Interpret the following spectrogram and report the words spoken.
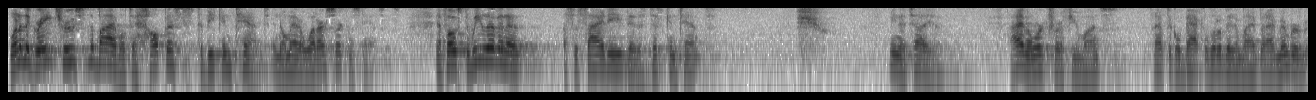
One of the great truths of the Bible to help us to be content, and no matter what our circumstances. And folks, do we live in a, a society that is discontent? Whew. I mean, I tell you, I haven't worked for a few months, so I have to go back a little bit in my. But I remember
